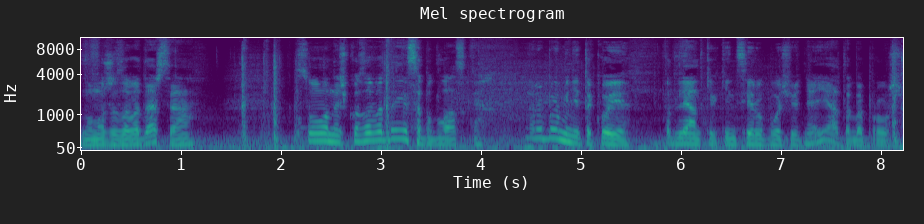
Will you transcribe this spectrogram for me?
Ну, може заведешся, а? Сонечко, заведися, будь ласка. Не роби мені такої подлянки в кінці робочого дня, я тебе прошу.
